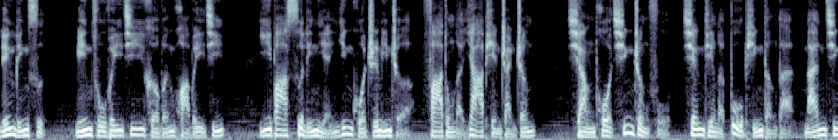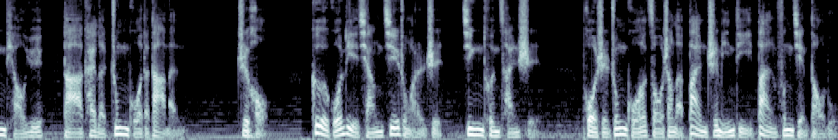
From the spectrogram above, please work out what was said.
零零四民族危机和文化危机。一八四零年，英国殖民者发动了鸦片战争，强迫清政府签订了不平等的《南京条约》，打开了中国的大门。之后，各国列强接踵而至，鲸吞蚕食，迫使中国走上了半殖民地半封建道路。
